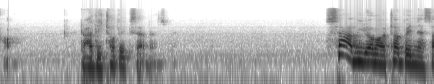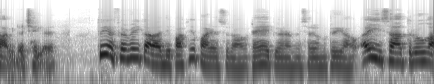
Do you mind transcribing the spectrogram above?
ဟောဒါဒီ topic sentence ပဲစပြီးတော့မှ topic နဲ့စပြီးတော့ချိန်လိုက်တယ် သူ့ရဲ့ favorite color ဒီဘာဖြစ်ပါလဲဆိုတာကိုတကယ်ပြောရမယ်ဆိုတော့မတွေ့ရဘူးအဲ့ဒီစာသူတို့က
